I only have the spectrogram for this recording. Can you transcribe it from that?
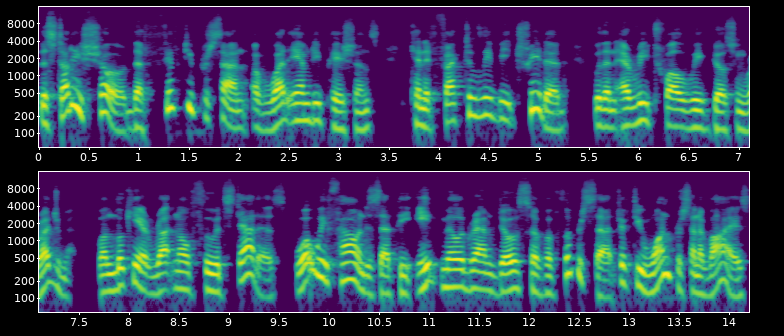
The study showed that 50% of wet AMD patients can effectively be treated with an every 12 week dosing regimen. When looking at retinal fluid status, what we found is that the 8 milligram dose of aflibercept, 51% of eyes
